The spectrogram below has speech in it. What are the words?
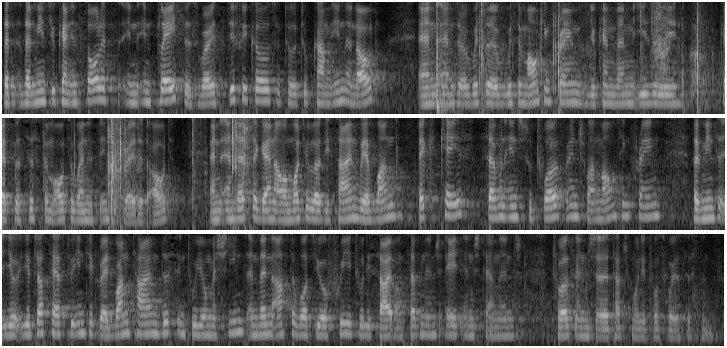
That, that means you can install it in, in places where it's difficult to, to come in and out. And, and uh, with, a, with a mounting frame, you can then easily get the system also when it's integrated out. And, and that's again our modular design. We have one back case, 7 inch to 12 inch, one mounting frame. That means that you, you just have to integrate one time this into your machines and then afterwards you're free to decide on 7 inch, 8 inch, 10 inch, 12 inch uh, touch monitors for your systems.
